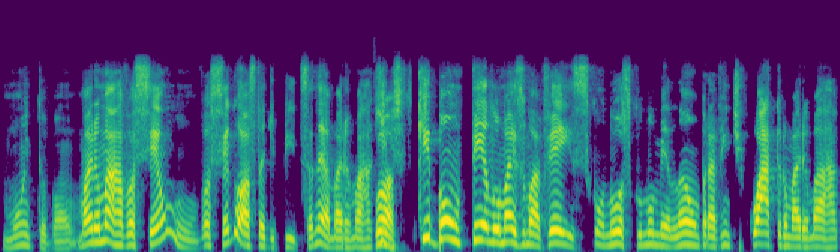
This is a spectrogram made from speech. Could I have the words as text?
Muito bom. Mário Marra, você é um, você gosta de pizza, né, Mário Marra? Gosto. Que, que bom tê-lo mais uma vez conosco no Melão para 24, Mário Marra.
